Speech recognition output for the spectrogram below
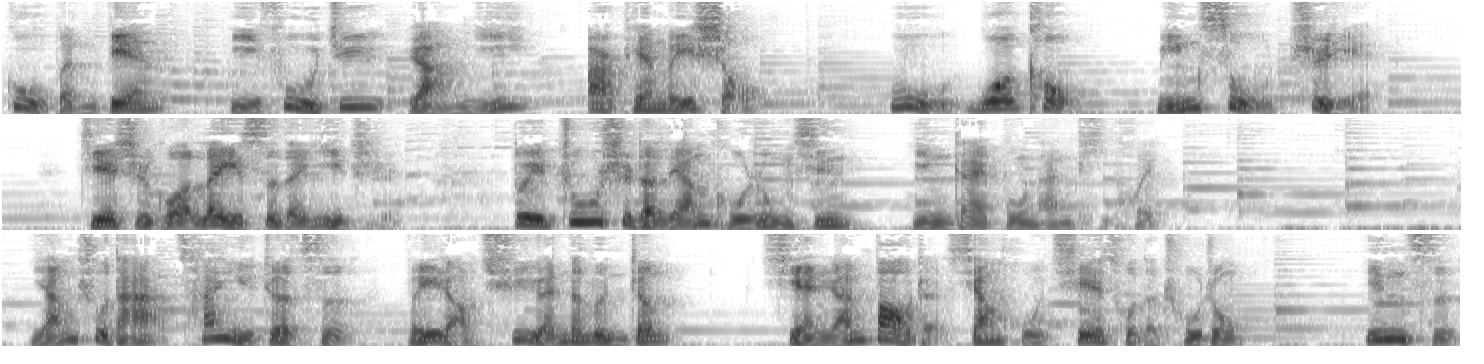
故本编以复居攘夷二篇为首。”勿倭寇，明素志也，揭示过类似的意旨，对诸氏的良苦用心应该不难体会。杨树达参与这次围绕屈原的论争，显然抱着相互切磋的初衷，因此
